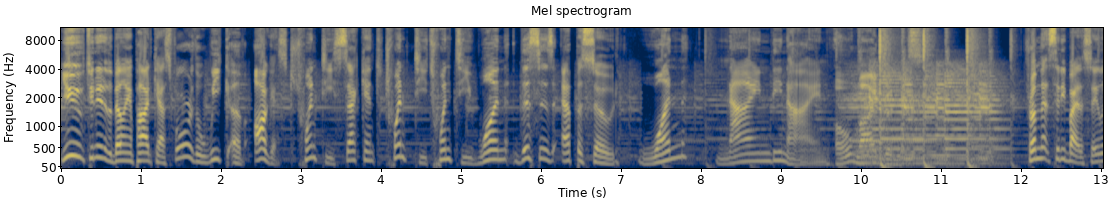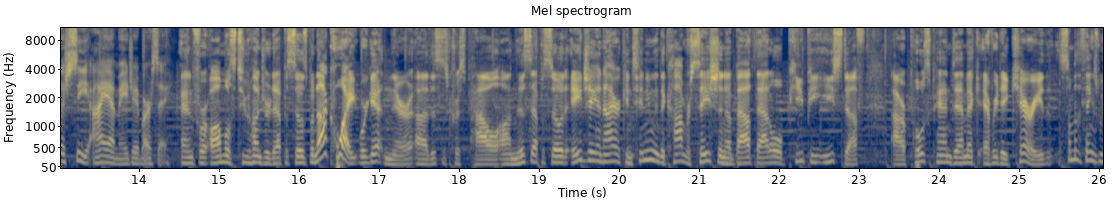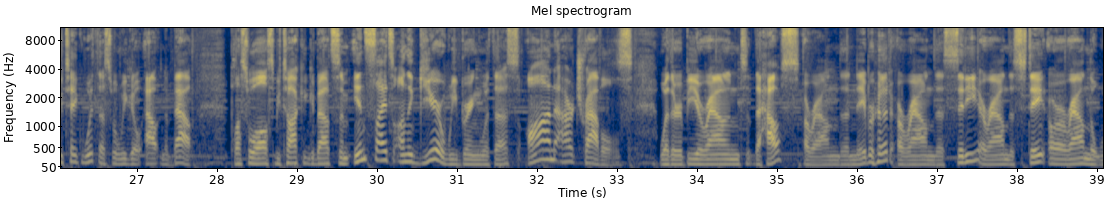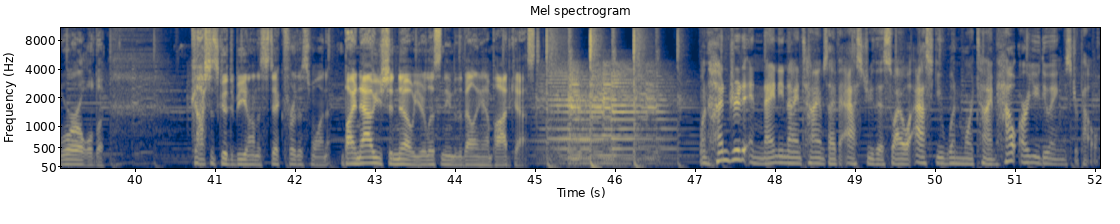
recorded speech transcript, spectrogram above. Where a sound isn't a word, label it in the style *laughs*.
You've tuned into the Bellingham Podcast for the week of August 22nd, 2021. This is episode 199. Oh my goodness. From that city by the Salish Sea, I am AJ Barce. And for almost 200 episodes, but not quite, we're getting there. Uh, this is Chris Powell. On this episode, AJ and I are continuing the conversation about that old PPE stuff, our post pandemic everyday carry, some of the things we take with us when we go out and about. Plus, we'll also be talking about some insights on the gear we bring with us on our travels, whether it be around the house, around the neighborhood, around the city, around the state, or around the world. Gosh, it's good to be on the stick for this one. By now, you should know you're listening to the Bellingham podcast. 199 times I've asked you this, so I will ask you one more time. How are you doing, Mr. Powell?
